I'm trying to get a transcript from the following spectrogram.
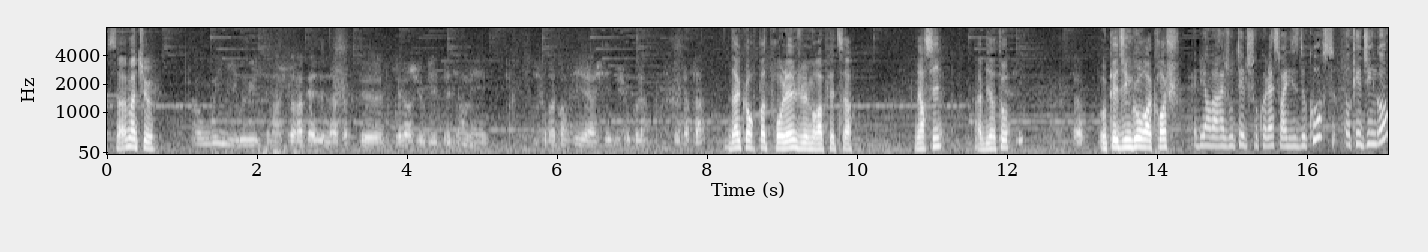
Ça va Mathieu? Ah Oui, oui, oui, c'est moi. Je te rappelle là parce que tout à l'heure j'ai oublié de te dire, mais il faudra tenter à acheter du chocolat. Tu peux faire ça D'accord, pas de problème, je vais me rappeler de ça. Merci, à bientôt. Merci. Ciao. Ok Jingo, raccroche. Eh bien, on va rajouter le chocolat sur la liste de courses. Ok, Jingo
